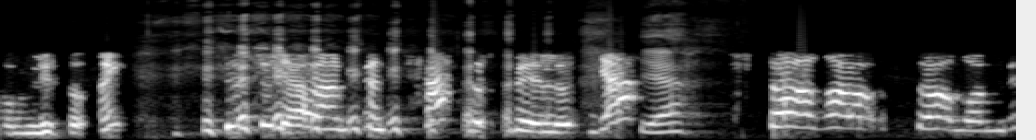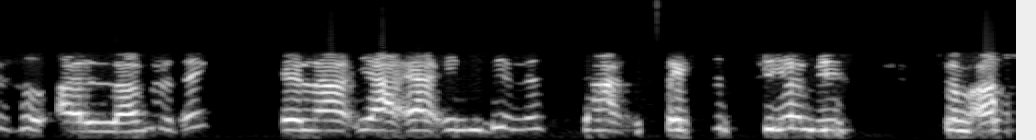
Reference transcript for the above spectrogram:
rummelighed. Ikke? Det synes jeg var en fantastisk billede. Ja, Ja. stor røv, stor rummelighed, I love it, ikke? Eller jeg er en lille, stang, sexet tigermis, som også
